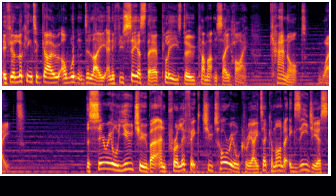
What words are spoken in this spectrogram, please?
If you're looking to go I wouldn't delay and if you see us there please do come up and say hi. Cannot wait. The serial YouTuber and prolific tutorial creator Commander Exigeous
